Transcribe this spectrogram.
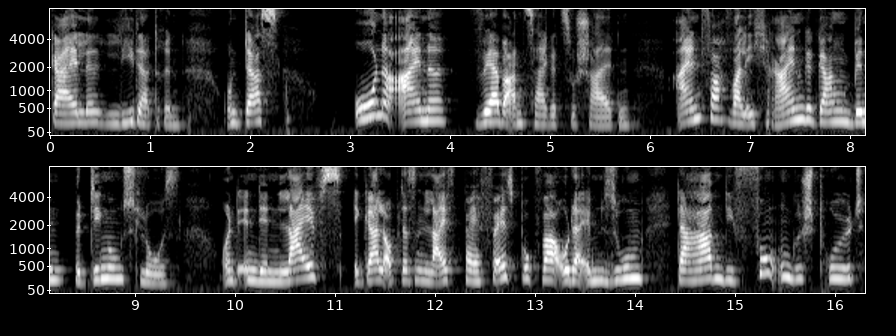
geile Lieder drin. Und das ohne eine Werbeanzeige zu schalten. Einfach weil ich reingegangen bin, bedingungslos. Und in den Lives, egal ob das ein Live bei Facebook war oder im Zoom, da haben die Funken gesprüht.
